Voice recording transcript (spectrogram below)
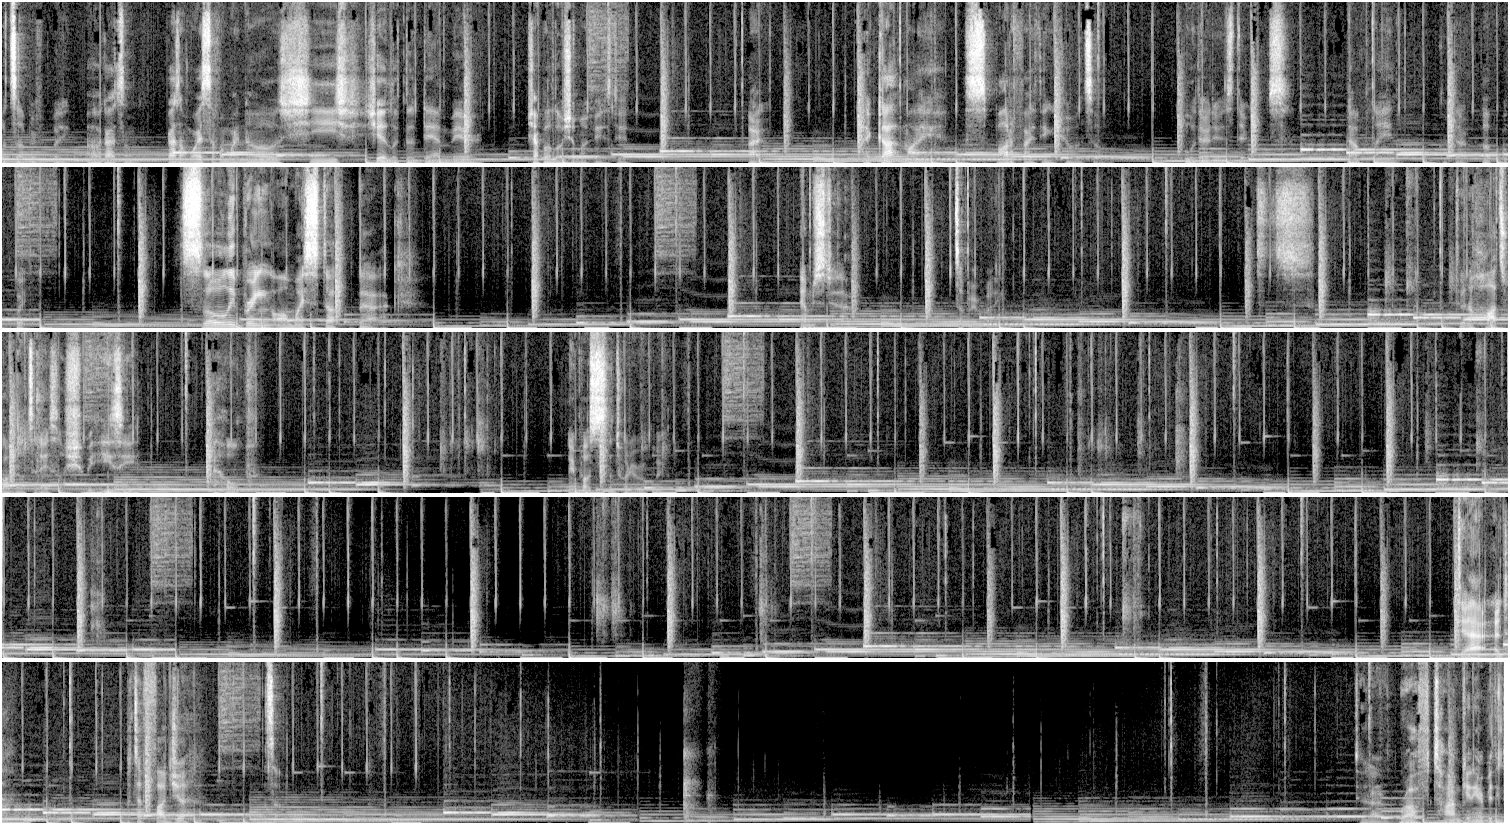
What's up, everybody? Oh, I got some got some white stuff on my nose. Sheesh. Shit, looked in the damn mirror. Should I put lotion on my face, dude? Alright. I got my Spotify thing showing, so. Ooh, there it is. There it is. Now playing. Go that up real quick. Slowly bringing all my stuff back. So it should be easy.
